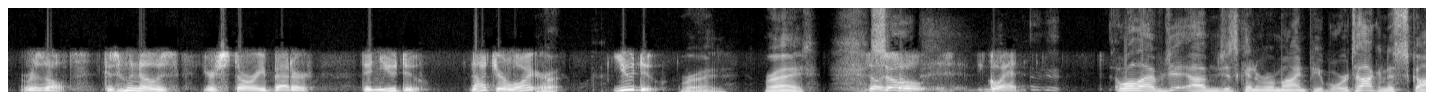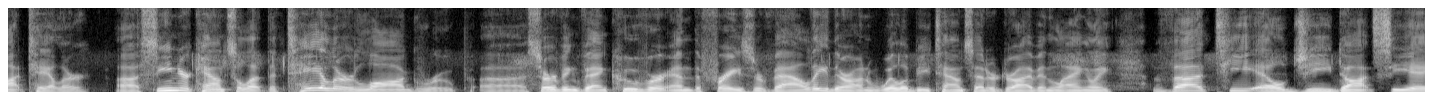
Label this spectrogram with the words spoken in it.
results. Because who knows your story better than you do? Not your lawyer. Right. you do. Right right so, so, so go ahead well, I'm, I'm just going to remind people we're talking to Scott Taylor, uh, senior counsel at the Taylor Law Group, uh, serving Vancouver and the Fraser Valley. They're on Willoughby Town Center Drive in Langley. TheTLG.ca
